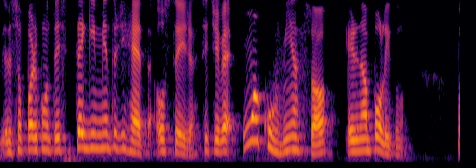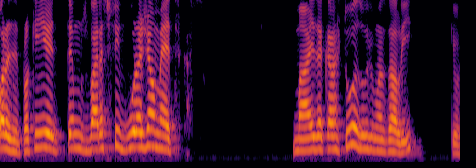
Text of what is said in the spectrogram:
ele só pode conter segmento de reta, ou seja, se tiver uma curvinha só, ele não é um polígono. Por exemplo, aqui temos várias figuras geométricas, mas aquelas duas últimas ali, que eu,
